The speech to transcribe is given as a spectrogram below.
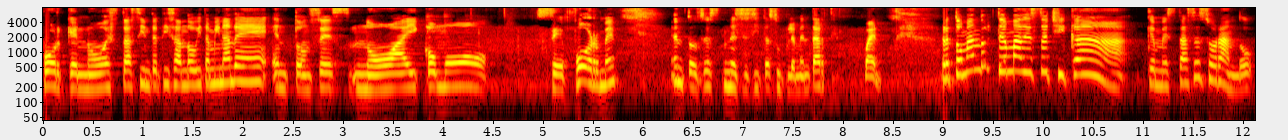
porque no estás sintetizando vitamina D, entonces no hay cómo se forme, entonces necesitas suplementarte. Bueno, retomando el tema de esta chica que me está asesorando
